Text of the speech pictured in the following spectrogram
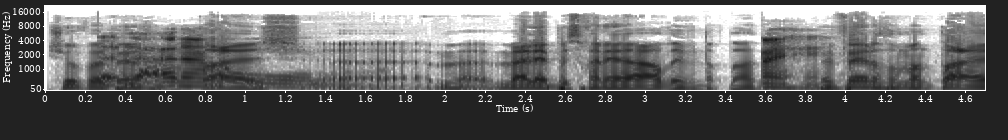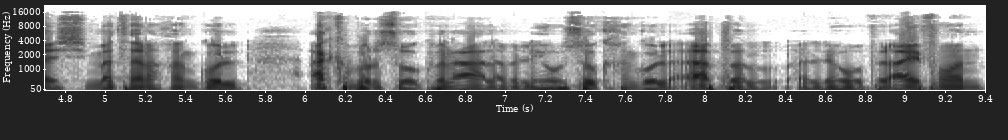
شوف لا، أنا 2018 هو- آه، بس خليني اضيف النقطة هذه. أيه. 2018 مثلا خلينا نقول أكبر سوق في العالم اللي هو سوق خلينا نقول ابل اللي هو في الآيفون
